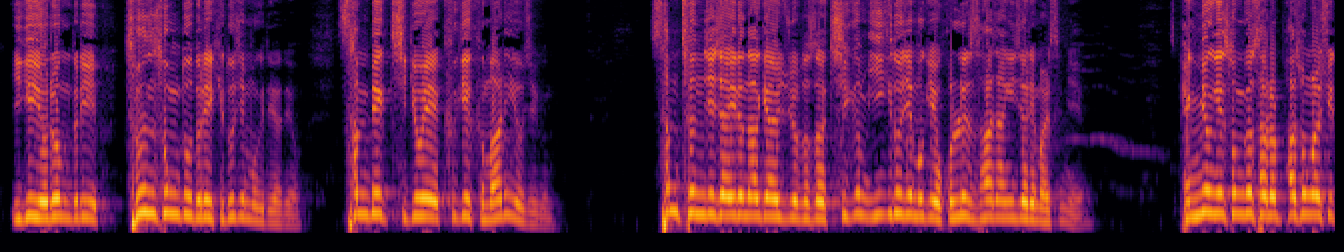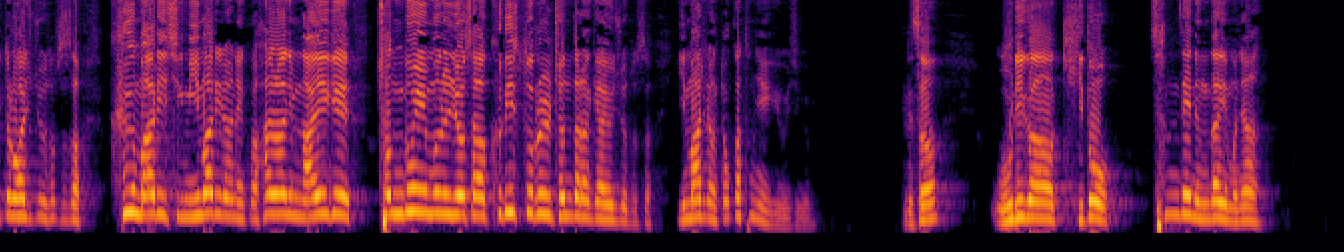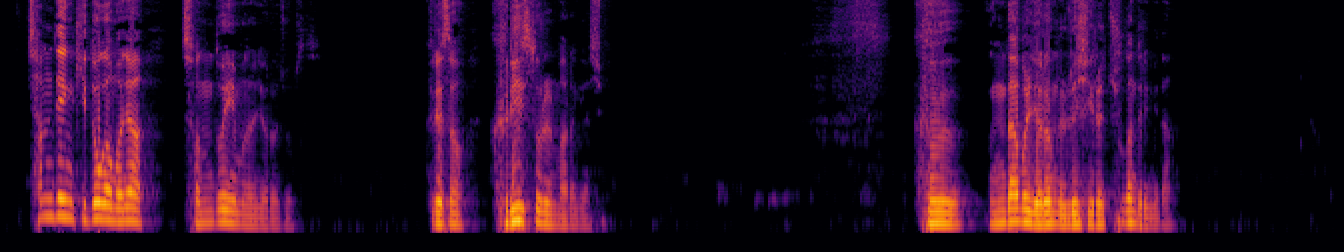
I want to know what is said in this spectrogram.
이게 여러분들이 전 성도들의 기도 제목이 돼야 돼요. 300지교회 그게 그 말이에요, 지금. 삼천 제자 일어나게 하여 주옵소서 지금 이 기도 제목이에요. 골로새 4장 2절의 말씀이에요. 100명의 선교사를 파송할 수 있도록 하여 주옵소서 그 말이 지금 이 말이라니까 하나님 나에게 전도의 문을 여사 그리스도를 전달하게 하여 주옵소서 이 말이랑 똑같은 얘기예요, 지금. 그래서 우리가 기도 참된 응답이 뭐냐? 참된 기도가 뭐냐? 전도의 문을 열어 주옵소서. 그래서 그리스도를 말하게 하시고 그 응답을 여러분 늘리시기를 축원드립니다.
